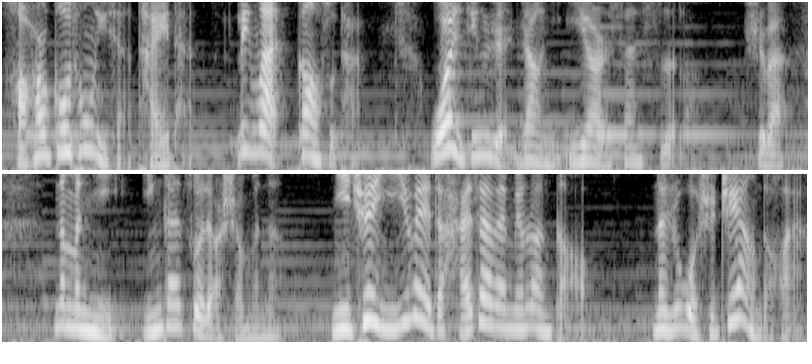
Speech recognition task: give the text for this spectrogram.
好好沟通一下，谈一谈。另外，告诉他我已经忍让你一二三四了，是吧？那么你应该做点什么呢？你却一味的还在外面乱搞。那如果是这样的话，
